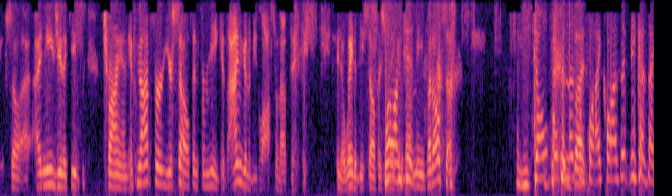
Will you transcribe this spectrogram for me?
you. So I, I need you to keep trying. If not for yourself and for me, because I'm going to be lost without this. You know, way to be selfish and Well, make I'm about just- me, but also Don't open the But- supply closet because I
